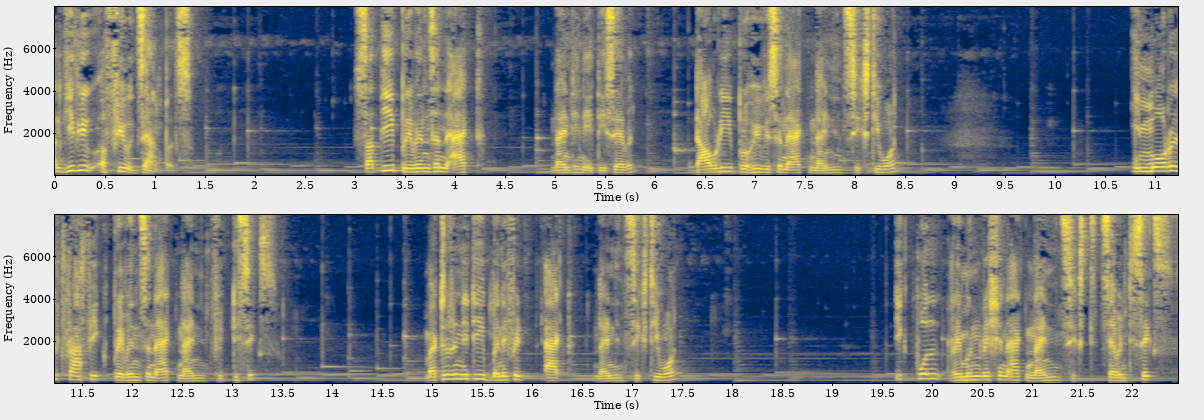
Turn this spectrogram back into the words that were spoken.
I'll give you a few examples. Sati prevention act 1987 dowry prohibition act 1961 immoral traffic prevention act 1956 Maternity Benefit Act 1961, Equal Remuneration Act 1976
